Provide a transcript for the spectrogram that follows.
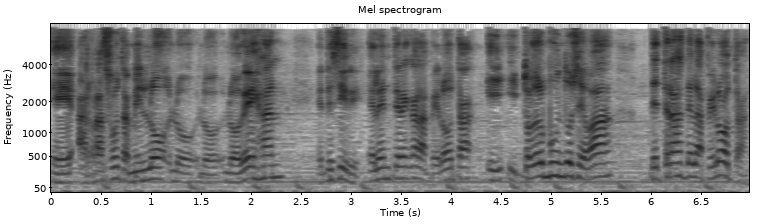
Eh, a Rashford también lo, dejan, es decir, él entrega la pelota y, todo el mundo se va detrás de la pelota.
